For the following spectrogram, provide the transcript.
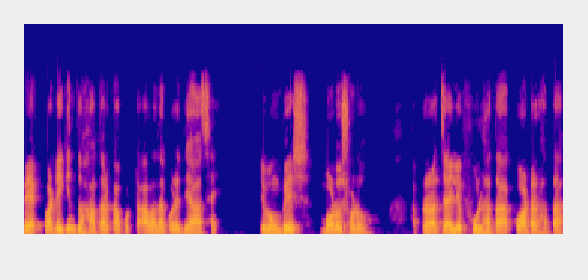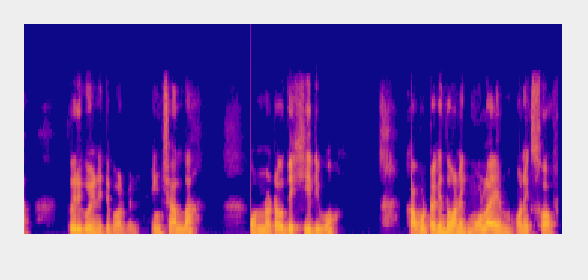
ব্যাক পার্টে কিন্তু হাতার কাপড়টা আলাদা করে দেয়া আছে এবং বেশ বড় সড়ো। আপনারা চাইলে ফুল হাতা, কোয়ার্টার হাতা তৈরি করে নিতে পারবেন, ইনশাআল্লাহ। অন্যটাও দেখিয়ে দিব। কাপড়টা কিন্তু অনেক মোলায়েম, অনেক সফট।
